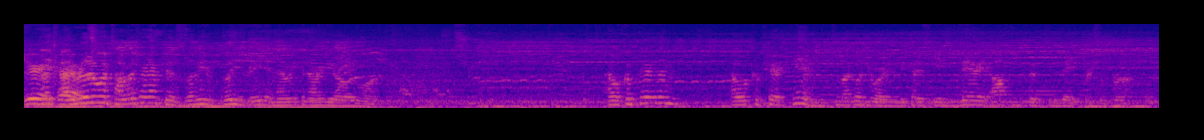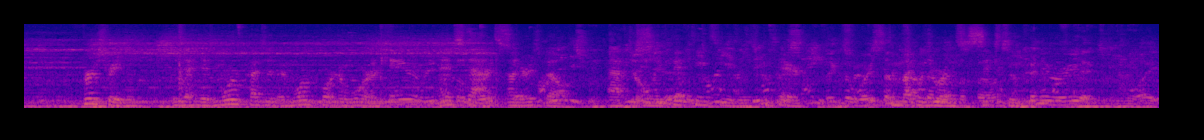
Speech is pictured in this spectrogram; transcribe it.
You're like, I incorrect. really want to talk about this right now because let me please read and then we can argue all we want. I will compare them. I will compare him to Michael Jordan because he is very often put to debate versus LeBron. The first reason is that he has more impressive and more important awards can't even read and stats under his belt after only 15 seasons compared Like the words to Michael popped up on Jordan's 16. I couldn't even read it. 'cause it was white.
